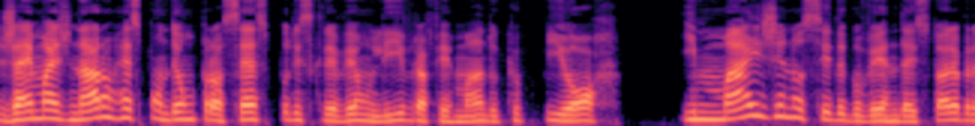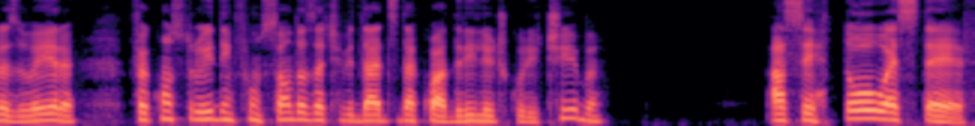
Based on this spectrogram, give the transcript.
Já imaginaram responder um processo por escrever um livro afirmando que o pior e mais genocida governo da história brasileira foi construído em função das atividades da quadrilha de Curitiba? Acertou o STF.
